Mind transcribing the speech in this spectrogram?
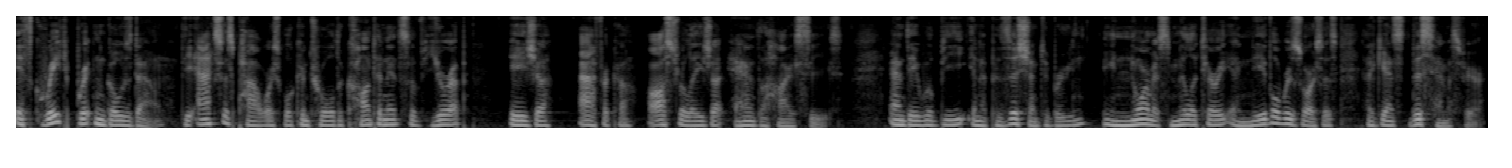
If Great Britain goes down, the Axis powers will control the continents of Europe, Asia, Africa, Australasia, and the high seas, and they will be in a position to bring enormous military and naval resources against this hemisphere.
